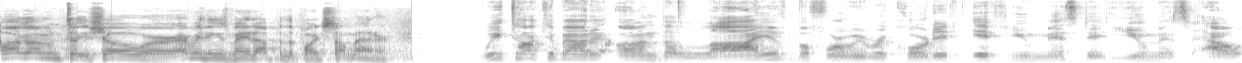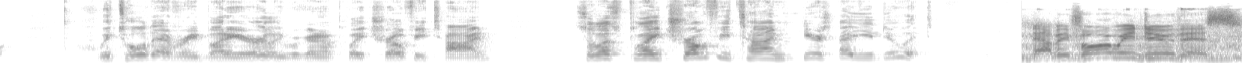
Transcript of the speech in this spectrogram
Welcome to the show where everything's made up and the points don't matter. We talked about it on the live before we recorded. If you missed it, you missed out. We told everybody early we're going to play trophy time. So let's play trophy time. Here's how you do it. Now, before we do this,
